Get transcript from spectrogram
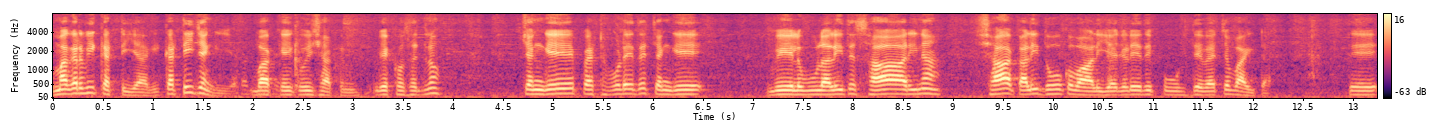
ਮਗਰ ਵੀ ਕੱਟੀ ਆ ਗਈ। ਕੱਟੀ ਚੰਗੀ ਆ। ਵਾਕਈ ਕੋਈ ਸ਼ੱਕ ਨਹੀਂ। ਵੇਖੋ ਸੱਜਣੋ ਚੰਗੇ ਪਿੱਠ ਫੋੜੇ ਤੇ ਚੰਗੇ ਵੇਲ ਵੂਲ ਵਾਲੀ ਤੇ ਸਾਰੀ ਨਾ ਸ਼ਾਹ ਕਾਲੀ ਦੋ ਕਵਾਲੀ ਆ ਜਿਹੜੇ ਇਹਦੇ ਪੂਛ ਦੇ ਵਿੱਚ ਵਾਈਟ ਆ। ਤੇ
